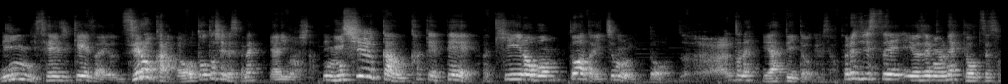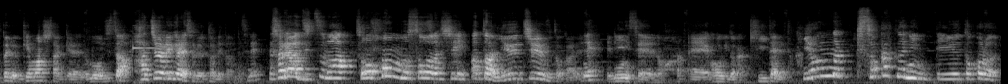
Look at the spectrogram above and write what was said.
言って、倫理政治経済をゼロから、一昨年ですかね、やりました。で、2週間かけて、黄色本と、あとは一問一答、ずーっとね、やっていったわけですよ。それ実際、ヨゼミのね、共通で外で受けましたけれども、実は8割ぐらいそれを取れたんですね。でそれは実は、その本もそうだし、あとは YouTube とかでね、臨生の、えー、講義とか聞いたりとか、いろんな基礎確認っていうところ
